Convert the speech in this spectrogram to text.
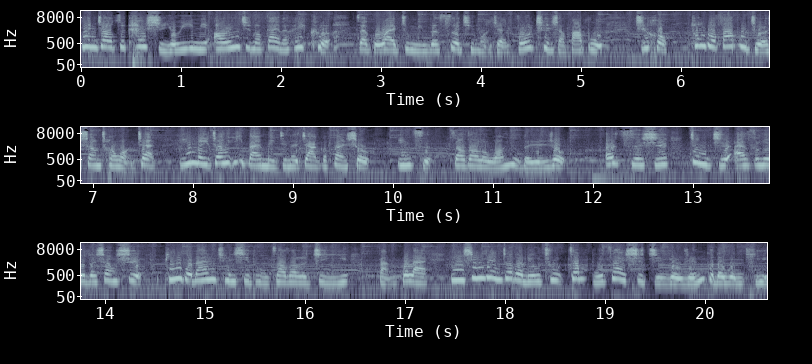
艳照最开始由一名 Original Guy 的黑客在国外著名的色情网站 Fortune 上发布，之后通过发布者上传网站，以每张一百美金的价格贩售，因此遭到了网友的人肉。而此时正值 F 六的上市，苹果的安全系统遭到了质疑。反过来，女星艳照的流出将不再是指有人格的问题，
